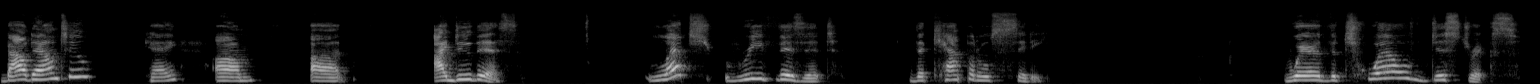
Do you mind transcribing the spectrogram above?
bow down to. Okay, um, uh, I do this. Let's revisit the capital city, where the twelve districts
